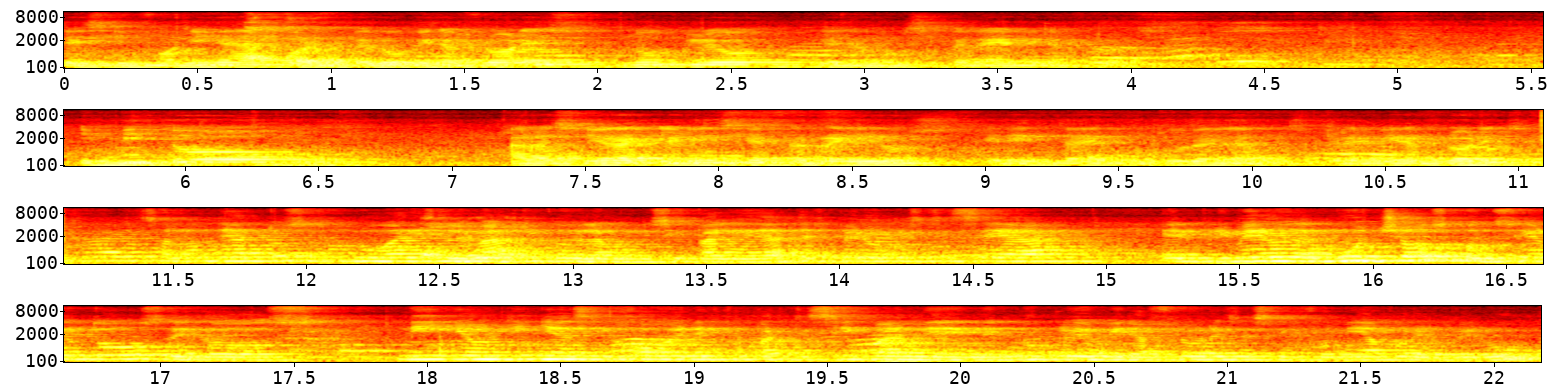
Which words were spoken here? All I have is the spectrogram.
de Sinfonía por el Perú Miraflores, núcleo de la Municipalidad de Miraflores. Invito a la señora Clemencia Ferreiros, gerenta de Cultura de la Municipalidad de Miraflores. El Salón de Actos es un lugar emblemático de la municipalidad. Espero que este sea el primero de muchos conciertos de los niños, niñas y jóvenes que participan en el núcleo de Miraflores de Sinfonía por el Perú.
